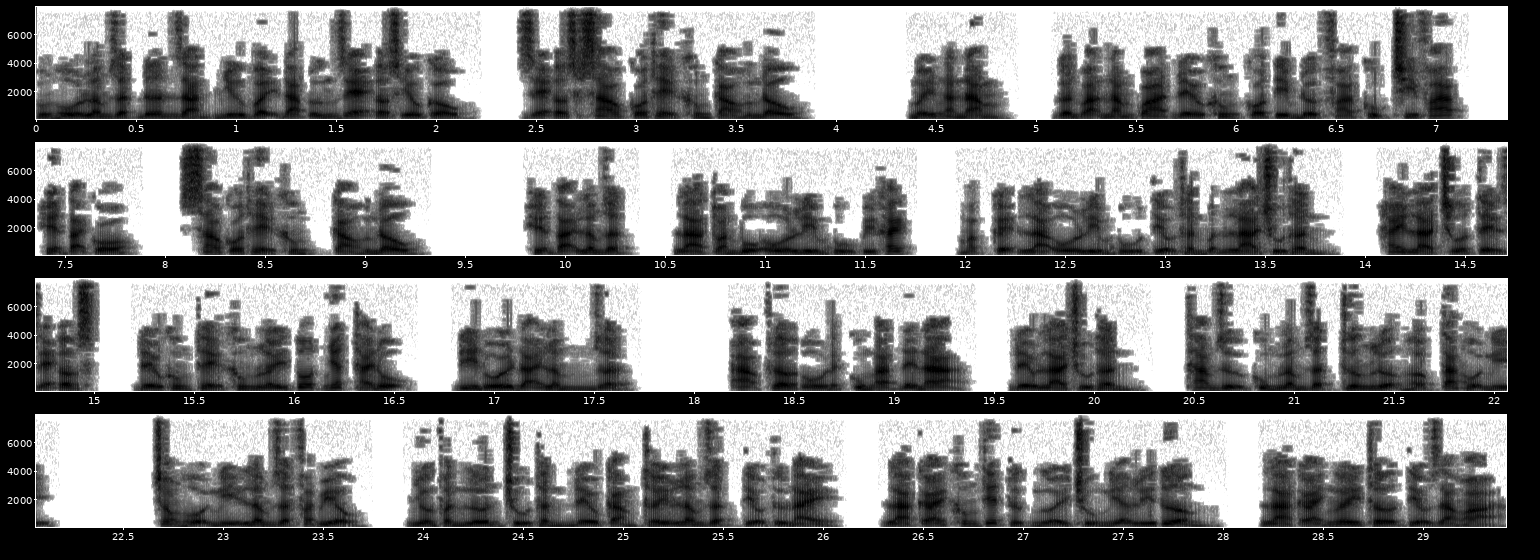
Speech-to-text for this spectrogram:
huống hồ lâm giật đơn giản như vậy đáp ứng rẻ ở yêu cầu, rẻ ở sao có thể không cao hứng đâu? Mấy ngàn năm, gần vạn năm qua đều không có tìm được phá cục chi pháp, hiện tại có, sao có thể không cao hứng đâu? Hiện tại lâm giật là toàn bộ ô liềm phủ quý khách, mặc kệ là ô liềm phủ tiểu thần vẫn là chủ thần, hay là chúa tể rẻ ở, đều không thể không lấy tốt nhất thái độ, đi đối đại lâm giật. A phờ ô cùng adena đều là chủ thần, tham dự cùng lâm giật thương lượng hợp tác hội nghị. Trong hội nghị lâm giật phát biểu, nhường phần lớn chủ thần đều cảm thấy lâm giật tiểu tử này là cái không thiết thực người chủ nghĩa lý tưởng, là cái ngây thơ tiểu gia hỏa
